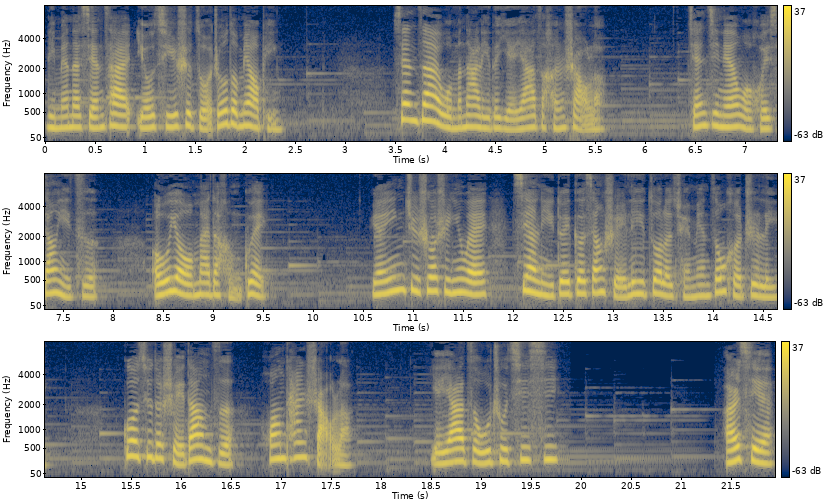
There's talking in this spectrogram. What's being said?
里面的咸菜尤其是左州的妙品。现在我们那里的野鸭子很少了，前几年我回乡一次，偶有卖得很贵。原因据说是因为县里对各乡水利做了全面综合治理，过去的水荡子、荒滩少了，野鸭子无处栖息。而且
